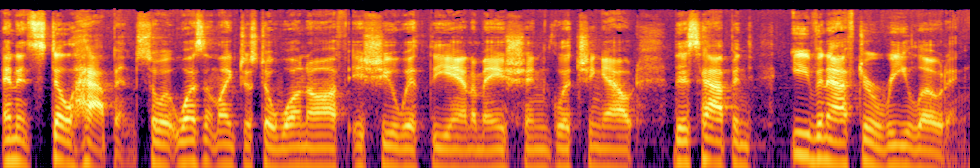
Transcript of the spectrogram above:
and it still happened. So it wasn't like just a one off issue with the animation glitching out. This happened even after reloading.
